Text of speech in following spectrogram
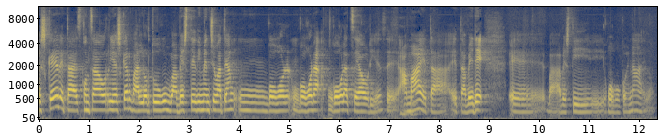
esker eta ezkontza horri esker ba, lortu dugu ba, beste dimentsio batean mm, gogor, gogora, gogoratzea hori, ez? E, ama eta, eta bere e, ba, besti gogokoena edo.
